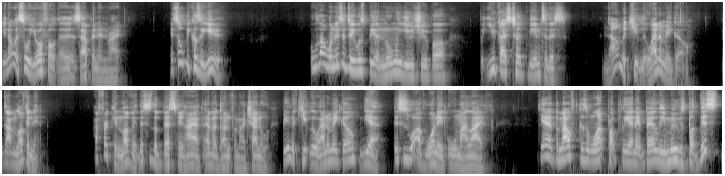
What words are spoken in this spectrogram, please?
You know it's all your fault that this is happening, right? It's all because of you. All I wanted to do was be a normal YouTuber, but you guys turned me into this. Now I'm a cute little anime girl, and I'm loving it. I freaking love it. This is the best thing I have ever done for my channel. Being a cute little anime girl, yeah, this is what I've wanted all my life. Yeah, the mouth doesn't work properly and it barely moves, but this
